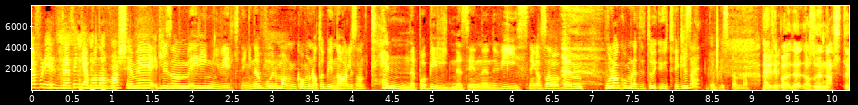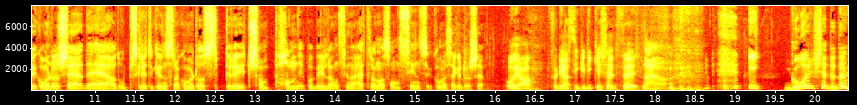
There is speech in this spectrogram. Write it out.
Ja, fordi det tenker jeg på nå. Hva skjer med liksom, ringvirkningene? Hvor mange kommer nå til å begynne å liksom, tenne på bildene sine under visning? Altså, hvem, hvordan kommer dette til å utvikle seg? Det blir spennende. Jeg tipper, det, altså det neste vi kommer til å se, det er at oppskrytte kunstnere kommer til å sprøyte champagne på bildene sine. Et eller annet sånt sinnssykt kommer sikkert til å skje. Å ja, for det har sikkert ikke skjedd før. Nei, ja. I går skjedde det.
